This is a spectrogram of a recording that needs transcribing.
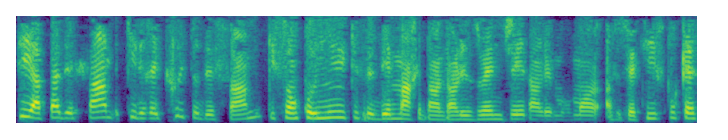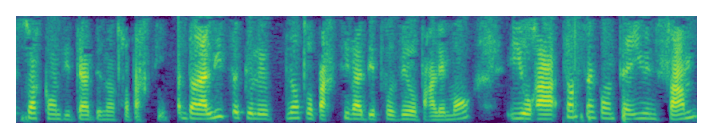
S'il n'y a pas de femmes, qu'ils recrutent des femmes qui sont connues, qui se démarquent dans, les ONG, dans les mouvements associatifs pour qu'elles soient candidates de notre parti. Dans la liste que notre parti va déposer au Parlement, il y aura 151 femmes.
